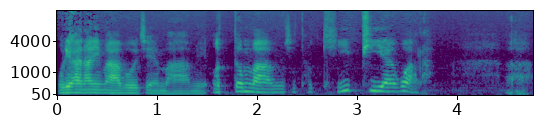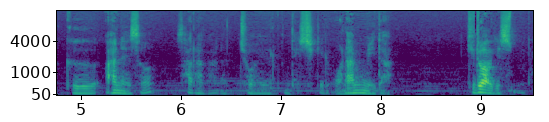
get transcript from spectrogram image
우리 하나님 아버지의 마음이 어떤 마음인지 더 깊이 이해하고 알아. 아, 그 안에서 살아가는 저와 여러분 되시기를 원합니다. 기도하겠습니다.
